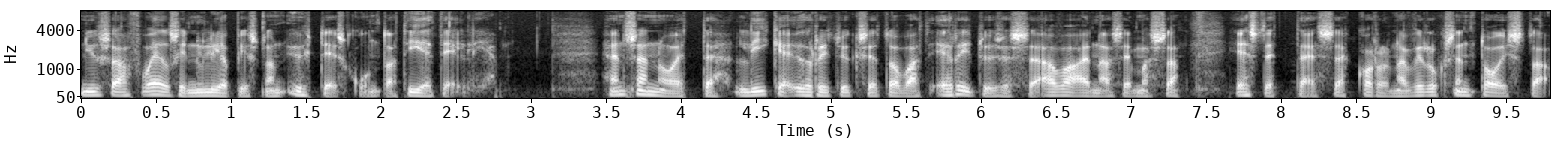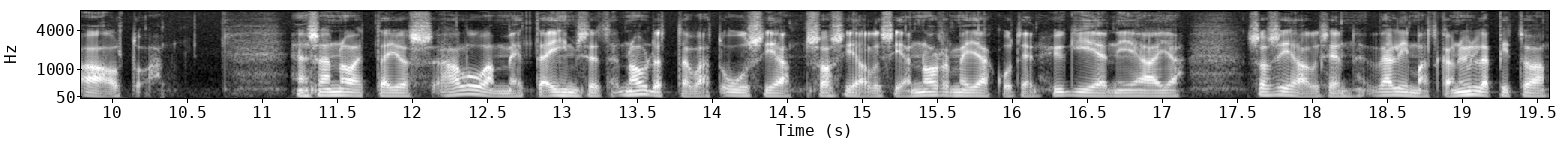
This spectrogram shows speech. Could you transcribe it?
New South Walesin yliopiston yhteiskuntatieteilijä. Hän sanoi, että liikeyritykset ovat erityisessä avainasemassa estettäessä koronaviruksen toista aaltoa. Hän sanoi, että jos haluamme, että ihmiset noudattavat uusia sosiaalisia normeja, kuten hygieniaa ja sosiaalisen välimatkan ylläpitoa,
